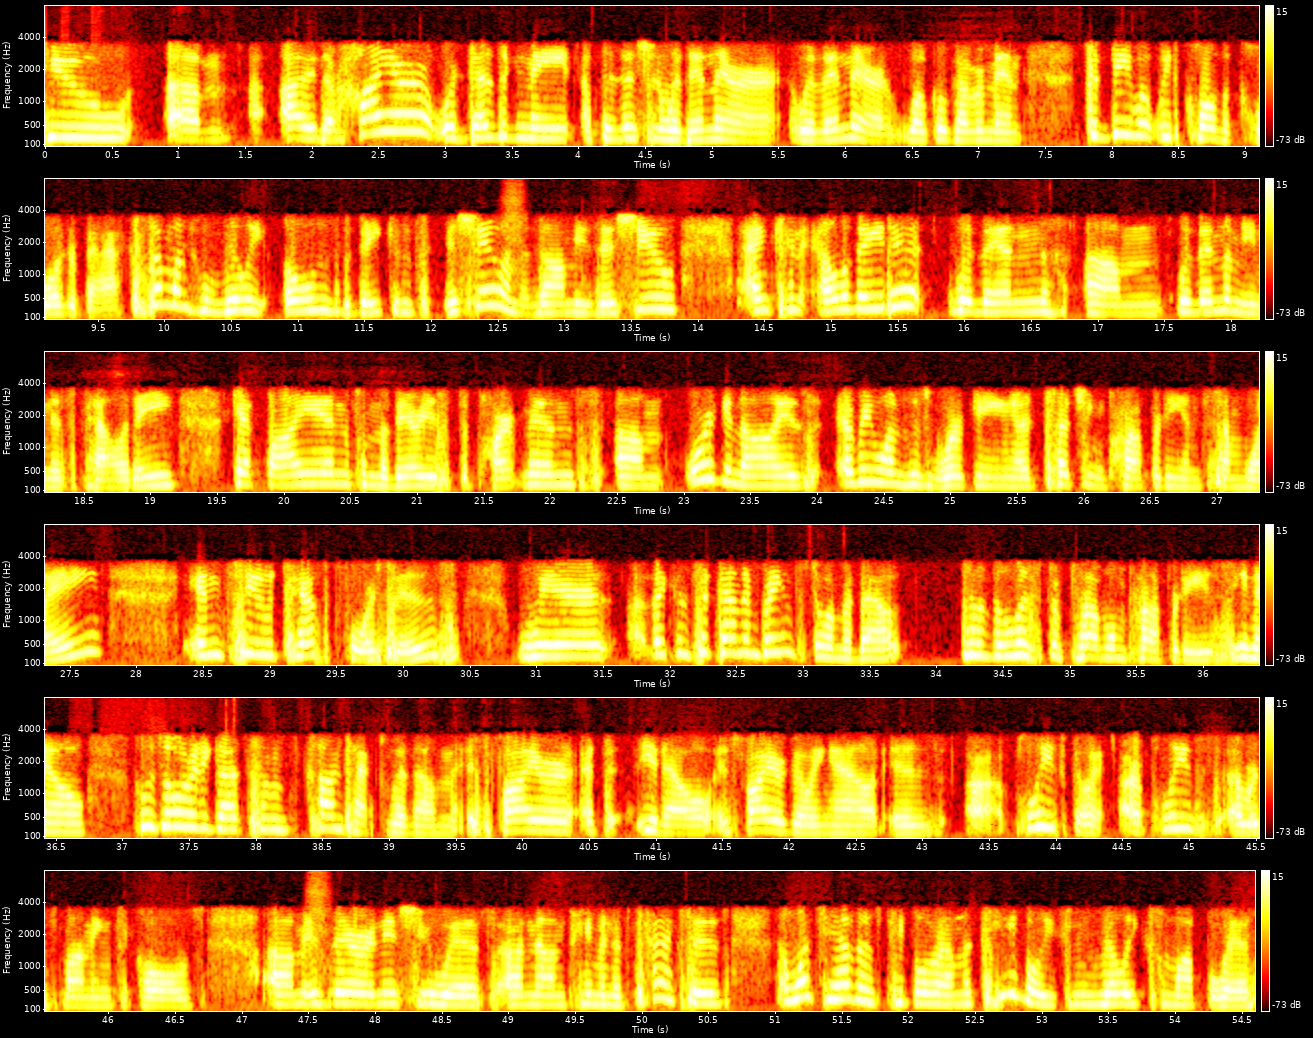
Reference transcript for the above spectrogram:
to um, either hire or designate a position within their within their local government to be what we'd call the quarterback, someone who really owns the vacants issue and the zombies issue, and can elevate it within um, within the municipality, get buy-in from the various departments, um, organize everyone who's working or touching property in some way into task forces where they can sit down and brainstorm about the list of problem properties. You know, who's already got some contact with them? Is fire at the, you know, is fire going out? Is uh, police going? Are police uh, responding to calls? Um, is there an issue with uh, non-payment of taxes? And once you have those people around the table, you can really come up with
